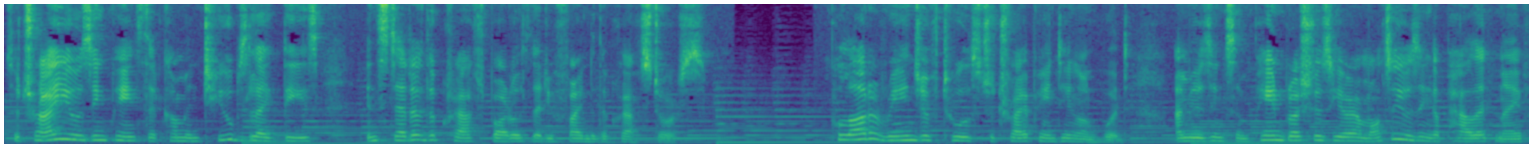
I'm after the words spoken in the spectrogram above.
So try using paints that come in tubes like these instead of the craft bottles that you find at the craft stores. Pull out a range of tools to try painting on wood. I'm using some paint brushes here. I'm also using a palette knife.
